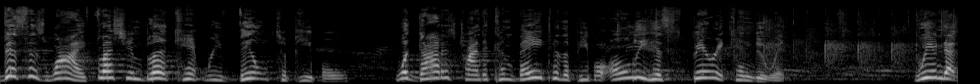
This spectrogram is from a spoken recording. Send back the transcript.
This is why flesh and blood can't reveal to people what God is trying to convey to the people. Only His Spirit can do it. We're not,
